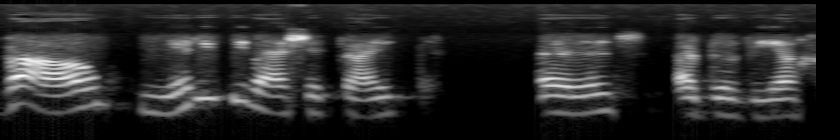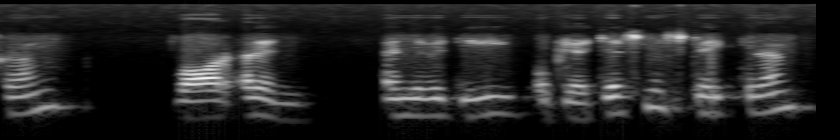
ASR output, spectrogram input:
Wel, neurodiversiteit is 'n beweging waarin individu op die autisme spektrum,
